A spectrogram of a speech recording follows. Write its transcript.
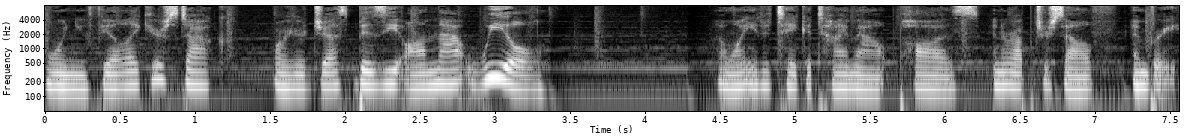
or when you feel like you're stuck, or you're just busy on that wheel, I want you to take a time out, pause, interrupt yourself, and breathe.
